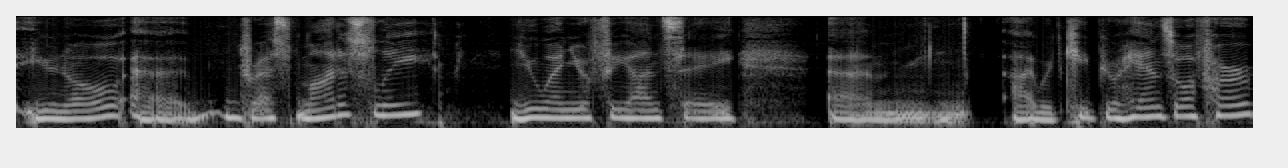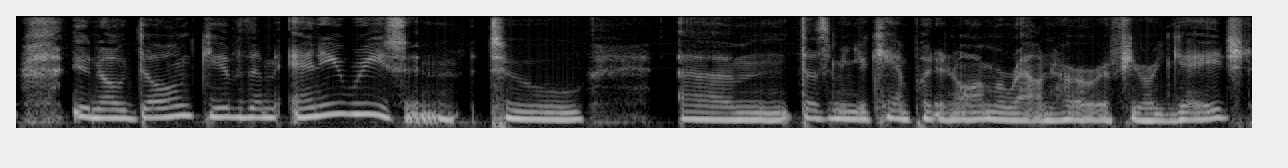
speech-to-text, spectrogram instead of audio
you know, uh, dress modestly. You and your fiance um, I would keep your hands off her. You know, don't give them any reason to. Um, doesn't mean you can't put an arm around her if you're engaged,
